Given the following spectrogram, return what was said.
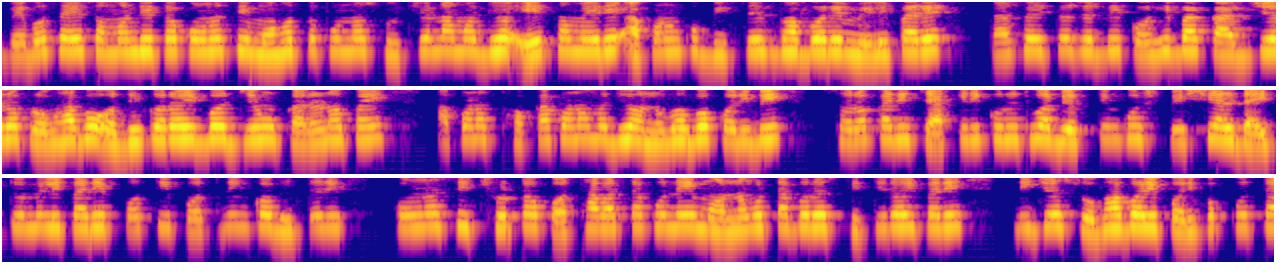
ବ୍ୟବସାୟ ସମ୍ବନ୍ଧିତ କୌଣସି ମହତ୍ତ୍ୱପୂର୍ଣ୍ଣ ସୂଚନା ମଧ୍ୟ ଏ ସମୟରେ ଆପଣଙ୍କୁ ବିଶେଷ ଭାବରେ ମିଳିପାରେ। ତା ସହିତ ଯଦି କହିବା କାର୍ଯ୍ୟର ପ୍ରଭାବ ଅଧିକ ରହିବ ଯେଉଁ କାରଣ ପାଇଁ ଆପଣ ଥକାପଣ ମଧ୍ୟ ଅନୁଭବ କରିବେ। ସରକାରୀ ଚାକିରି କରୁଥିବା ବ୍ୟକ୍ତିଙ୍କୁ ସ୍ପେସିଆଲ ଦାୟିତ୍ୱ ମିଳିପାରେ। ପତି ପତ୍ନୀଙ୍କ ଭିତରେ କୌଣସି ଛୋଟ କଥାବାର୍ତ୍ତାକୁ ନେଇ ମନମୁଟାବର ସ୍ଥିତି ରହିପାରେ। ନିଜ ସ୍ୱଭାବରେ ପରିପକ୍ୱତା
